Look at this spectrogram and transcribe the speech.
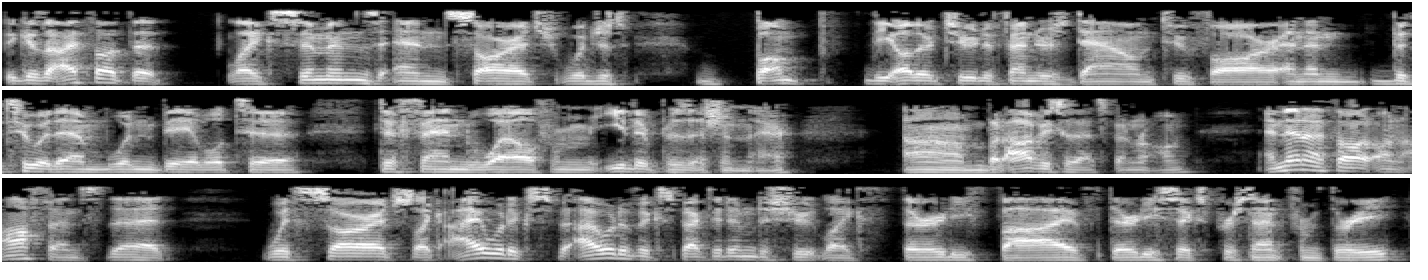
because I thought that like Simmons and Saric would just bump the other two defenders down too far, and then the two of them wouldn't be able to defend well from either position there. Um, but obviously that's been wrong. And then I thought on offense that with Saric, like I would expe- I would have expected him to shoot like 35, 36 percent from three.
